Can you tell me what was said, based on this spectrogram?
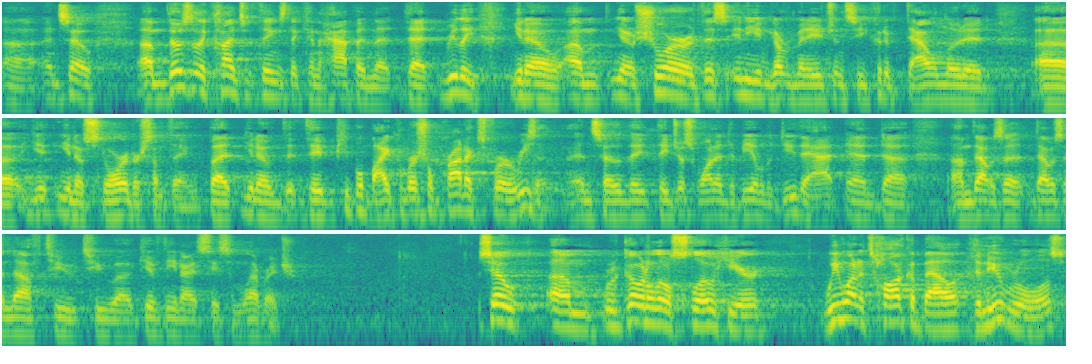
Uh, and so um, those are the kinds of things that can happen that, that really, you know, um, you know, sure, this Indian government agency could have downloaded, uh, you, you, know, Snort or something, but, you know, the, the people buy commercial products for a reason. And so they, they just wanted to be able to do that. And uh, um, that, was a, that was enough to, to uh, give the United States some leverage. So um, we're going a little slow here. we want to talk about the new rules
